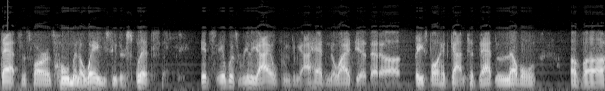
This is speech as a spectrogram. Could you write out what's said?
stats as far as home and away. You see their splits. It's it was really eye opening to me. I had no idea that uh, baseball had gotten to that level of uh,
